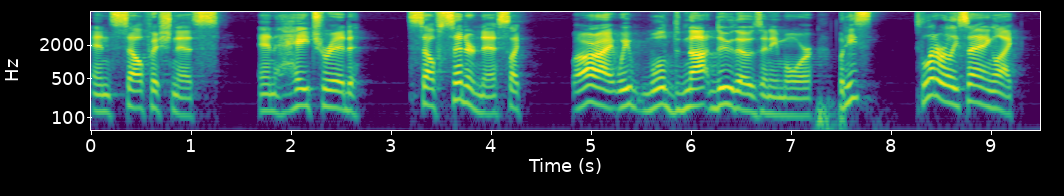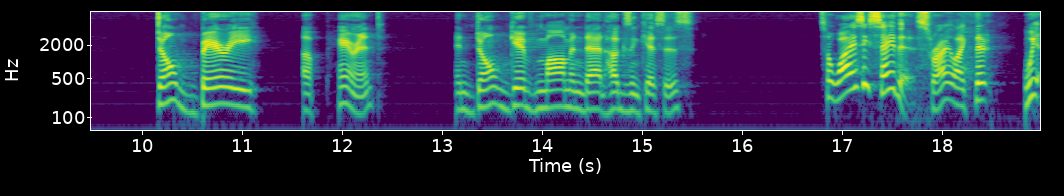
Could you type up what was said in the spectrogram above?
and selfishness and hatred, self centeredness. Like, all right, we will not do those anymore. But he's literally saying, like, don't bury a parent and don't give mom and dad hugs and kisses. So why does he say this, right? Like, there, we,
